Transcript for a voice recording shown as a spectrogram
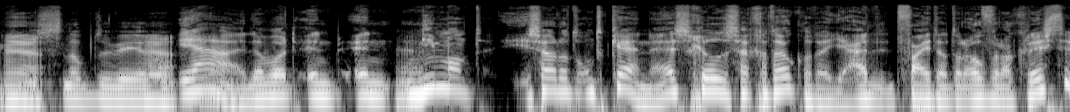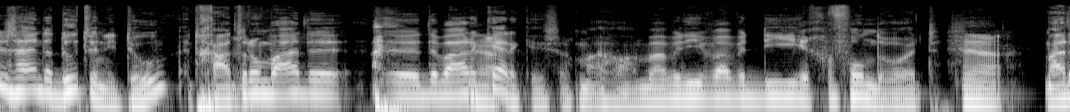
Ja. christenen op de wereld. Ja, dan wordt, en, en niemand zou dat ontkennen. Hè. Schilders zegt het ook altijd. Ja, het feit dat er overal christenen zijn, dat doet er niet toe. Het gaat erom waar de, eh, de ware Ja. kerk is, zeg maar. Gewoon, waar, we die, waar we die gevonden wordt. Ja. Maar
